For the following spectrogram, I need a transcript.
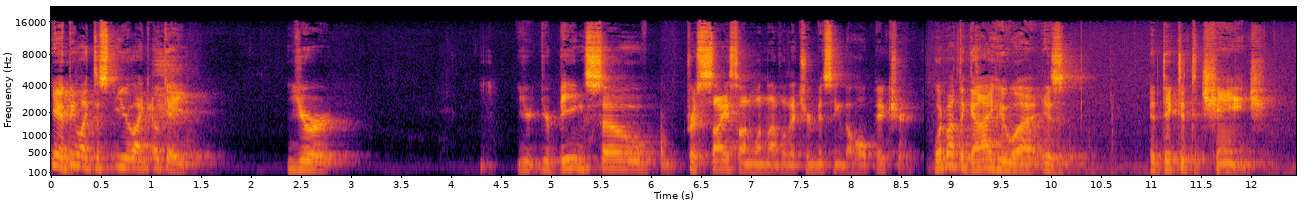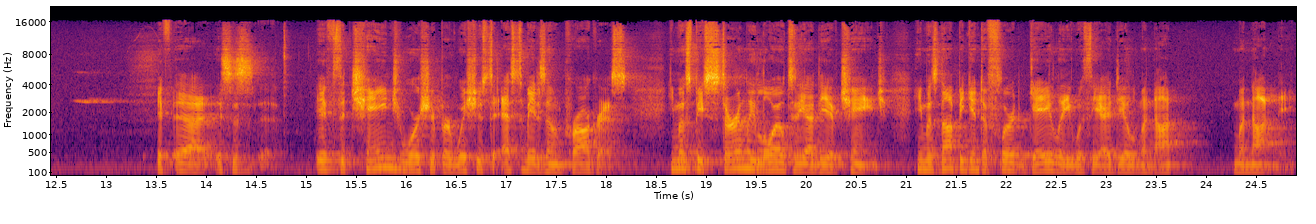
yeah, it'd be like this. You're like, okay, you're you're you're being so precise on one level that you're missing the whole picture. What about the guy who uh, is addicted to change? If uh, this is if the change worshiper wishes to estimate his own progress, he must be sternly loyal to the idea of change. He must not begin to flirt gaily with the ideal of monot- monotony.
